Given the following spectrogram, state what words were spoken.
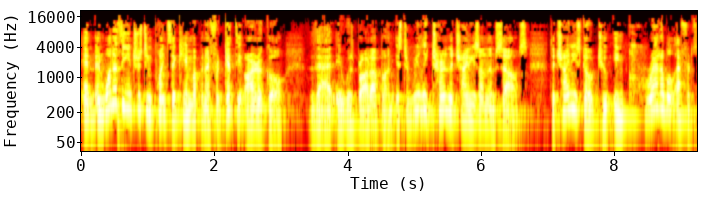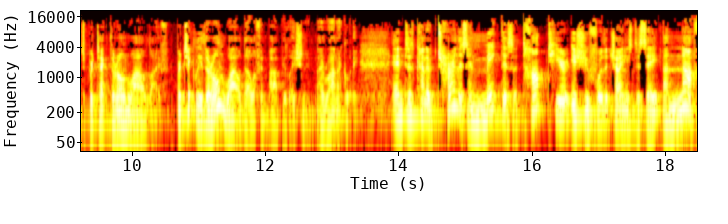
And and one of the interesting points that came up, and I forget the article that it was brought up on, is to really turn the Chinese on themselves. The Chinese go to incredible efforts to protect their own wildlife, particularly their own wild elephant population, ironically, and to kind of turn this and make this a top tier issue for the Chinese to say enough.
